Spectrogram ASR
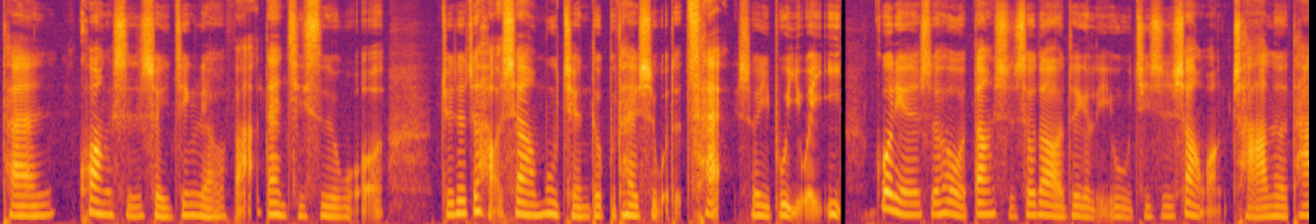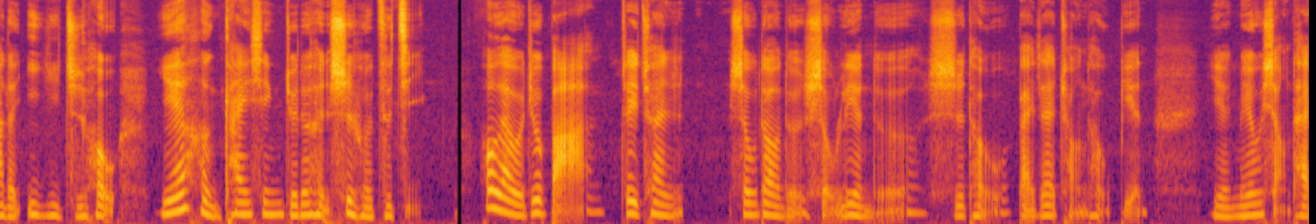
谈矿石水晶疗法，但其实我觉得这好像目前都不太是我的菜，所以不以为意。过年的时候，我当时收到这个礼物，其实上网查了它的意义之后，也很开心，觉得很适合自己。后来我就把这串收到的手链的石头摆在床头边，也没有想太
